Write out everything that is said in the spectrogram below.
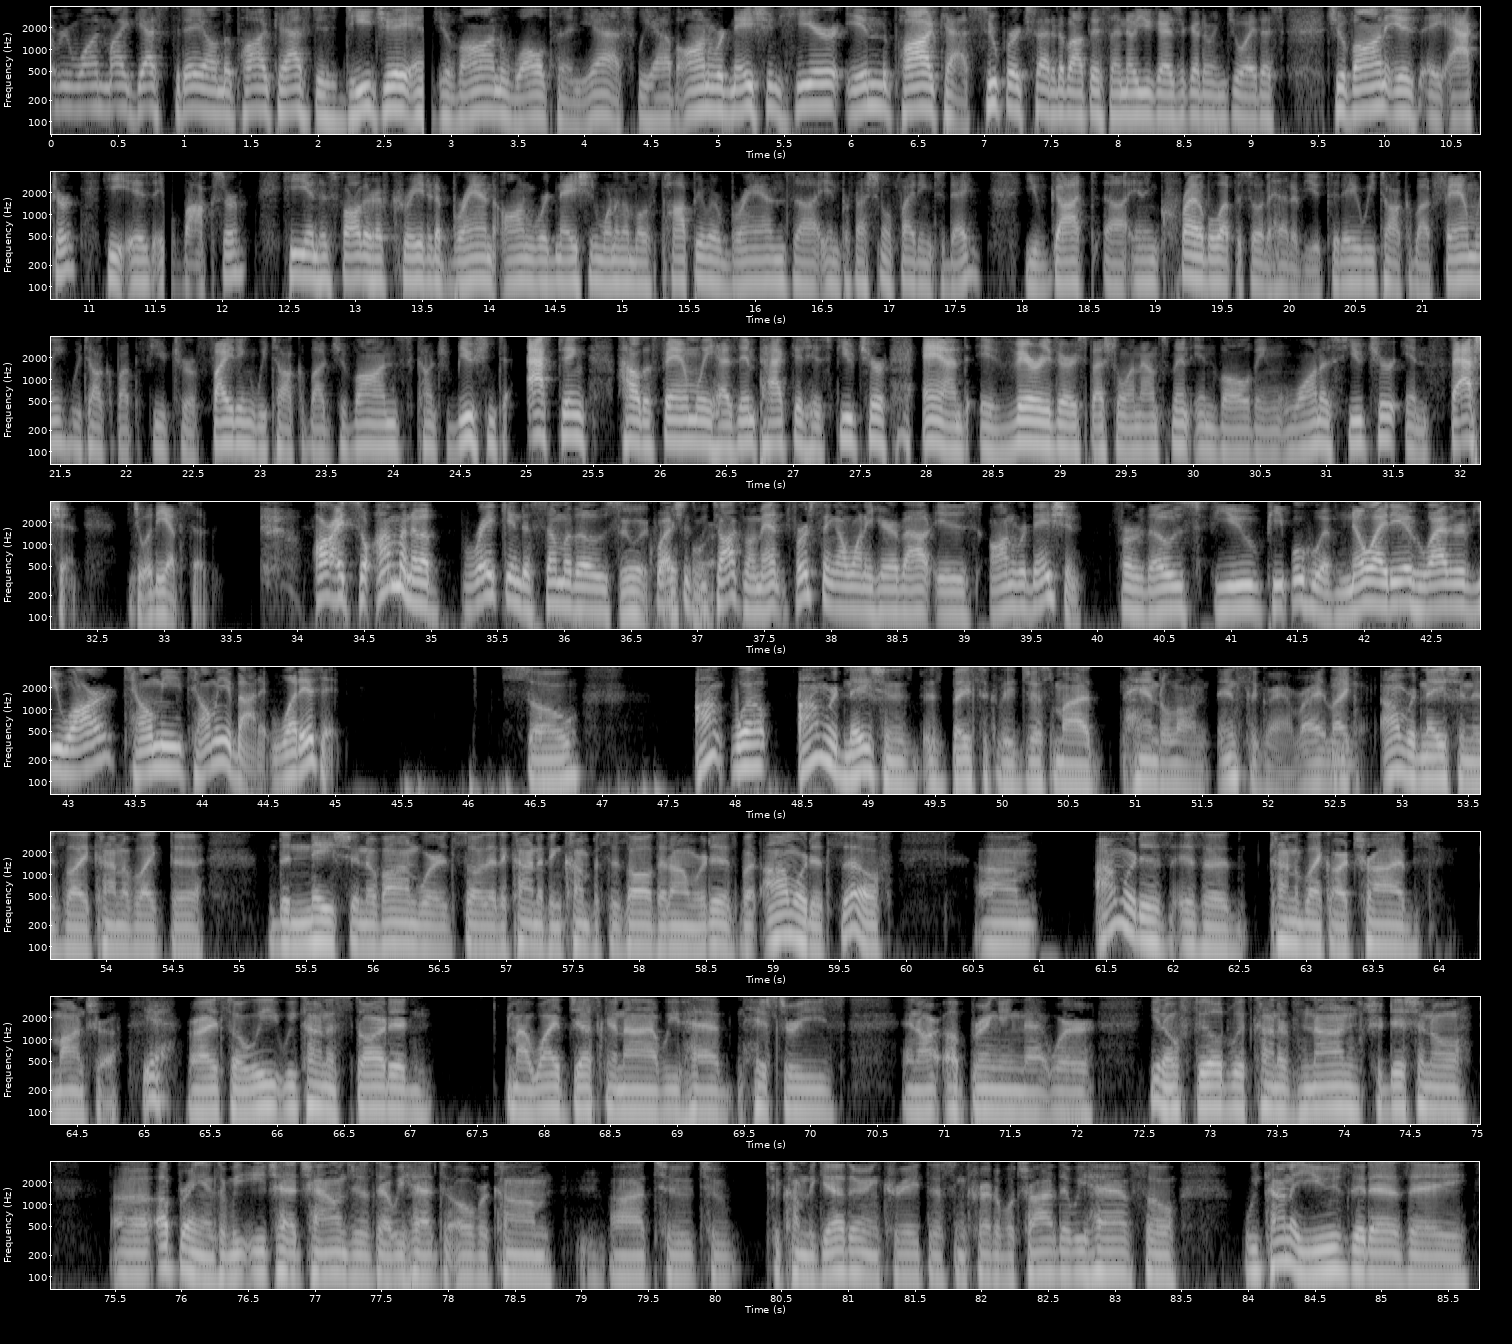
everyone. My guest today on the podcast is DJ and Javon Walton. Yes, we have Onward Nation here in the podcast. Super excited about this. I know you guys are going to enjoy this. Javon is a actor. He is a boxer. He and his father have created a brand, Onward Nation, one of the most popular brands uh, in professional fighting today. You've got uh, an incredible episode ahead of you. Today we talk about family. We talk about the future of fighting. We talk about Javon's contribution to acting, how the family has impacted his future, and a very, very special announcement involving Wanna's future in fashion. Enjoy the episode. All right, so I'm going to break into some of those it. Questions we it. talked about, man. First thing I want to hear about is Onward Nation. For those few people who have no idea who either of you are, tell me tell me about it. What is it? So, um, well, Onward Nation is, is basically just my handle on Instagram, right? Like Onward Nation is like kind of like the the nation of Onward, so that it kind of encompasses all that Onward is. But Onward itself, um, Onward is is a kind of like our tribe's mantra, Yeah. right? So we we kind of started. My wife Jessica and I, we've had histories and our upbringing that were, you know, filled with kind of non-traditional uh, upbringings, and we each had challenges that we had to overcome uh, to to to come together and create this incredible tribe that we have. So we kind of used it as a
